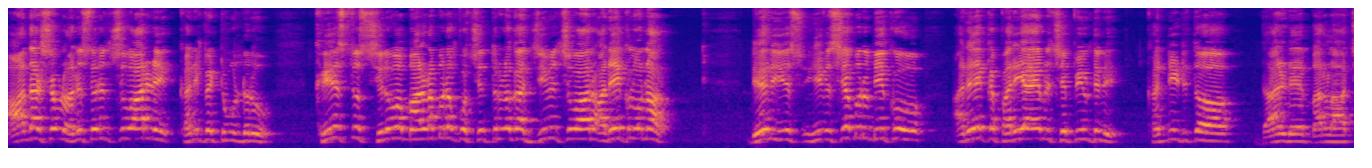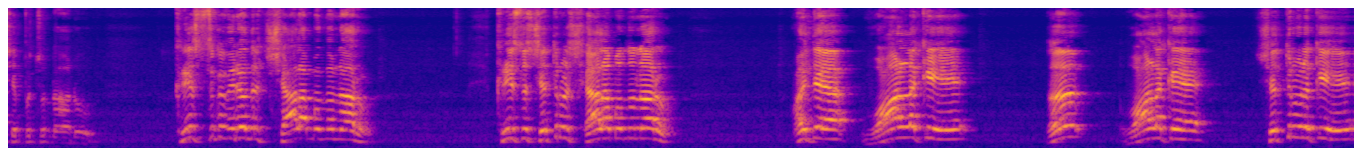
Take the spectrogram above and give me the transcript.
ఆదర్శమును అనుసరించు వారిని కనిపెట్టి ఉండును. క్రీస్తు శిలువ మరణమునకు శత్రులుగా జీవించేవారు అనేకులు ఉన్నారు. నేను ఈ- ఈ విషయమును మీకు అనేక పర్యాయములు చెప్పి ఉంటుంది కన్నీటితో దానినే మరలా చెప్పుచున్నాను. క్రీస్తుకు విరోధులు చాలా మంది ఉన్నారు. క్రీస్తు శత్రువులు చాలా మంది ఉన్నారు. అయితే వాళ్ళకి వాళ్ళకి శత్రువులకి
